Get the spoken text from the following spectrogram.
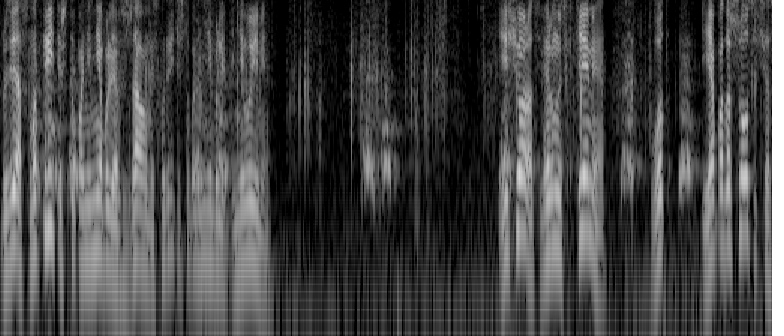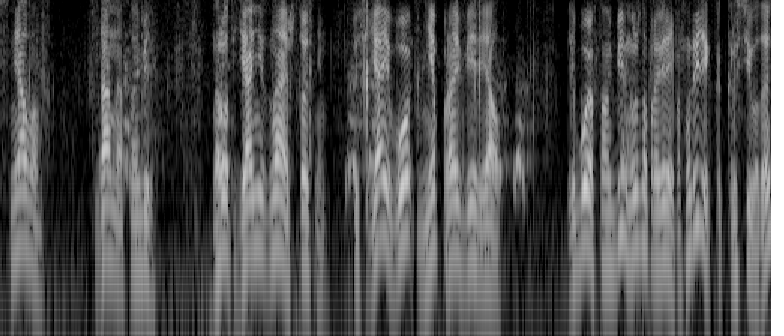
Друзья, смотрите, чтобы они не были ржавыми, смотрите, чтобы они не были гнилыми. Еще раз вернусь к теме. Вот я подошел сейчас, снял вам данный автомобиль. Народ, я не знаю, что с ним. То есть я его не проверял. Любой автомобиль нужно проверять. Посмотрите, как красиво, да?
